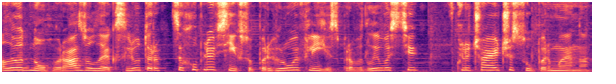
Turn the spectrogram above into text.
Але одного разу Лекс Лютер захоплює всіх супергероїв Ліги справедливості, включаючи Супермена.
